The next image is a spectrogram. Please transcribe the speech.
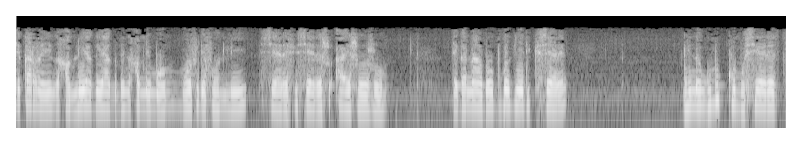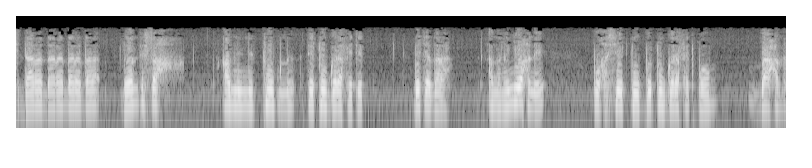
ci karne yi nga xam lu yàgg yàgg dañ xam ne moom moo fi defoon lii seere fi seere su ay soosu. te gannaaw ba bu bëggee dikk seere duñ nangu mukk mu seere ci dara dara dara dara. Doonte sax xam ne tuub na te tuub ga rafetit du ca dara. Am na ñu wax ne bu xasee tuub ba tuub ga rafet moom baax na.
